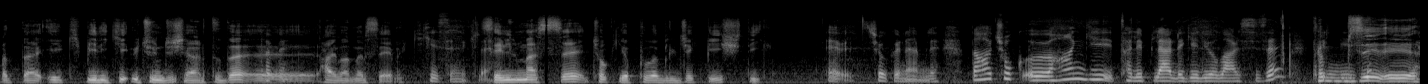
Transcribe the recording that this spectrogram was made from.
hatta ilk bir iki üçüncü şartı da e, Tabii. hayvanları sevmek. Kesinlikle. Sevilmezse çok yapılabilecek bir iş değil. Evet, çok önemli. Daha çok e, hangi taleplerle geliyorlar size? Tabii kliniğinize? bize e,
